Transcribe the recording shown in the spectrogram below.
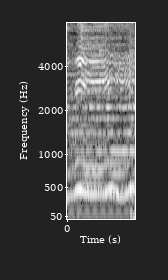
me.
